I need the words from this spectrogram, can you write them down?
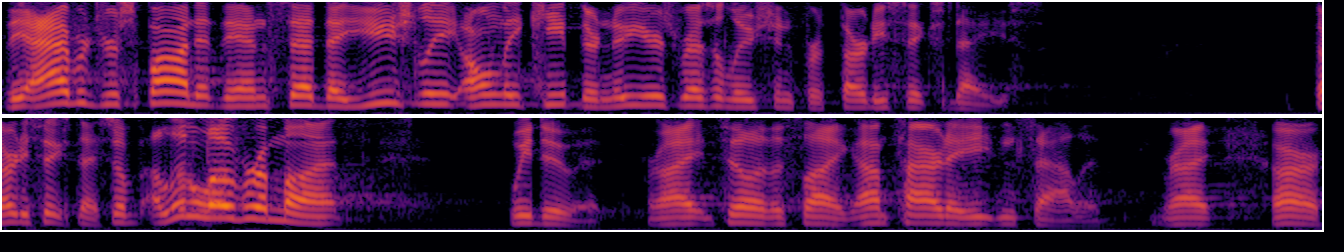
the average respondent then said they usually only keep their New Year's resolution for 36 days. 36 days. So a little over a month, we do it, right? Until it's like, I'm tired of eating salad, right? Or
